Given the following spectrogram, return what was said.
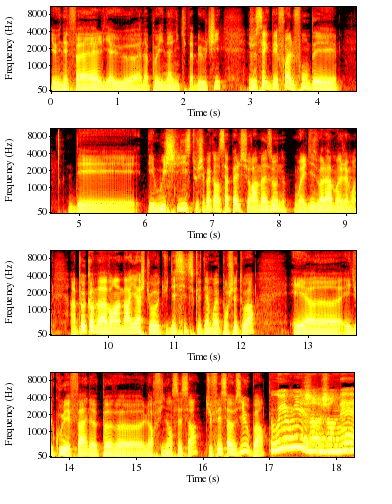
Il y a eu Nefel, il y a eu euh, Anapolina, Nikita Bellucci. Je sais que des fois, elles font des des, des wishlists ou je sais pas comment ça s'appelle sur Amazon où elles disent voilà moi j'aimerais un peu comme avant un mariage tu vois où tu décides ce que tu aimerais pour chez toi et, euh, et du coup les fans peuvent euh, leur financer ça tu fais ça aussi ou pas? Oui, oui, j'en ai,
